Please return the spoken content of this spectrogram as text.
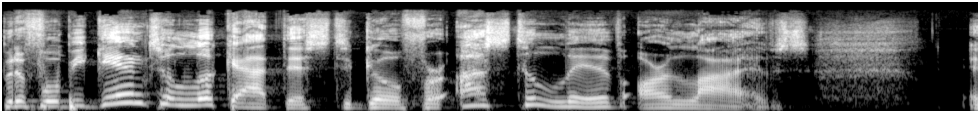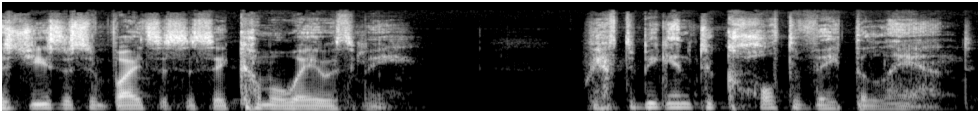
But if we'll begin to look at this to go for us to live our lives, as Jesus invites us to say, Come away with me, we have to begin to cultivate the land,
